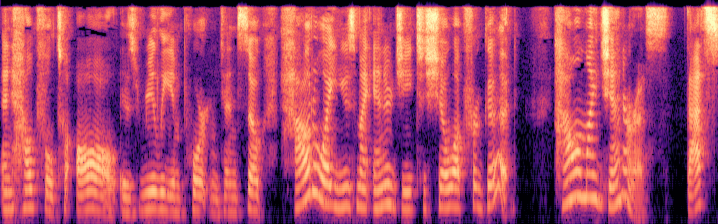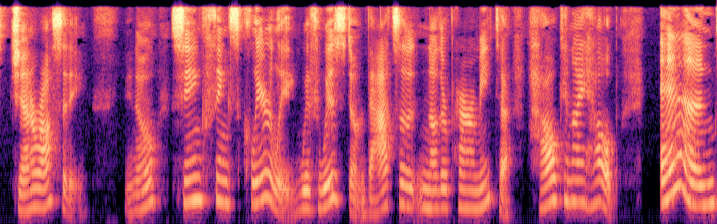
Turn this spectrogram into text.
and helpful to all is really important. And so, how do I use my energy to show up for good? How am I generous? That's generosity. You know, seeing things clearly with wisdom, that's another paramita. How can I help? And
